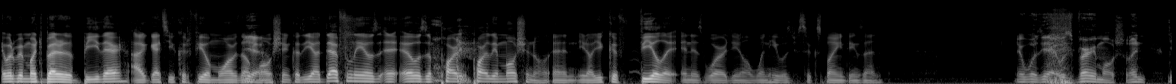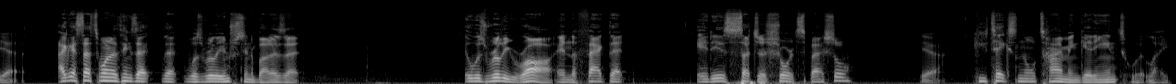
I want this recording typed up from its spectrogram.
it would have been much better to be there. I guess you could feel more of the Yeah. emotion because yeah, definitely it was it, was a part partly emotional, and you know you could feel it in his words, you know when he was just explaining things, and it was yeah it was very emotional and yeah, I guess that's one of the things that that was really interesting about it is that it was really raw and the fact that it is such a short special yeah, he takes no time in getting into it like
